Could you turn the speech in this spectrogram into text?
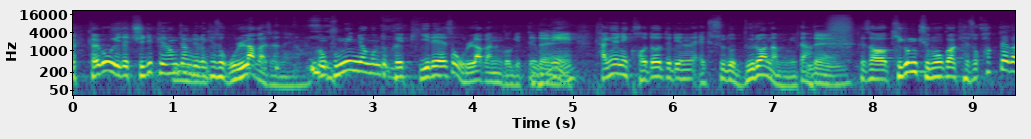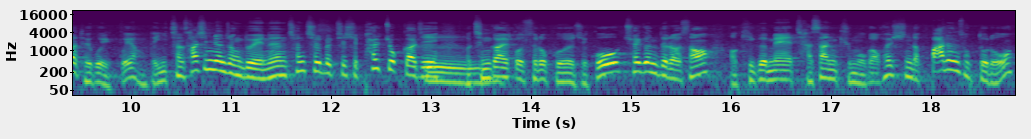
결국 이제 GDP 성장률은 계속 올라가잖아요. 그럼 국민연금도 그에 비례해서 올라가는 거기 때문에 네. 당연히 걷어들이는 액수도 늘어납니다. 네. 그래서 기금 규모가 계속 확대가 되고 있고요. 2040년 정도에는 1,778조까지 음. 증가할 것으로 보여지고 최근 들어서 어, 기금의 자산 규모가 훨씬 더 빠른 속도로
